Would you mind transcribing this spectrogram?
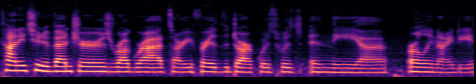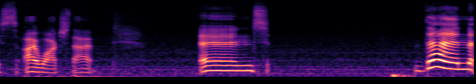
Tiny Toon Adventures, Rugrats, Are You Afraid of the Dark was was in the uh, early 90s. I watched that. And then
